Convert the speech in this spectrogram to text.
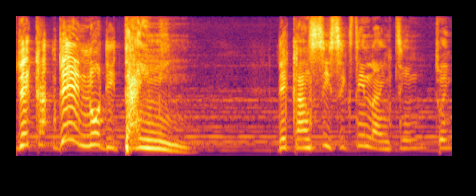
They, can, they know the timing. They can see 16, 19, 20,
